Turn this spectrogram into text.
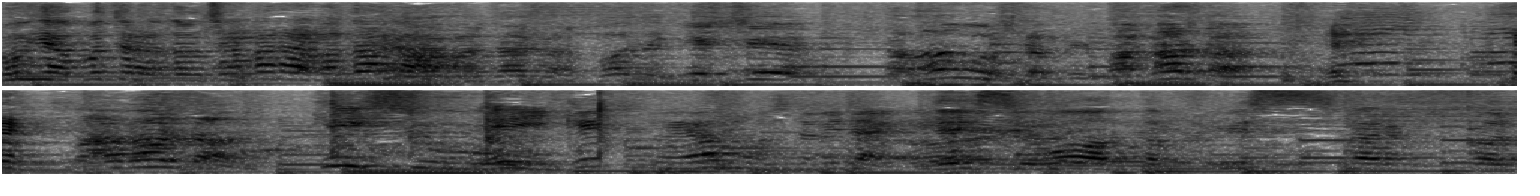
põhjapudrad on seal värava taga. vaata, kes see hammustab mind, ma kardan. ma kardan. Kissu, ei, Kessu ei hammusta midagi. Kissu vaatab, mis värk on.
